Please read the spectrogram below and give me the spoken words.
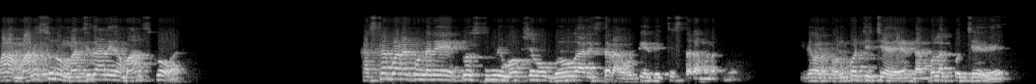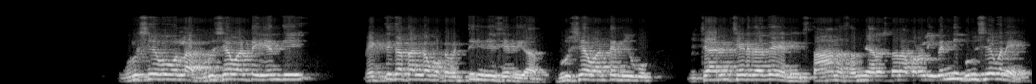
మన మనసును మంచిదానిగా మార్చుకోవాలి కష్టపడకుండానే ఎట్లొస్తుంది మోక్షము? గురువు గారు ఇస్తారా? ఒకటి తెచ్చిస్తారా మనకు? ఇది మన కొనుక్కొచ్చి ఇచ్చేదే డబ్బులకు వచ్చేదే? గురుసేవ వల్ల గురుసేవ అంటే ఏంది? వ్యక్తిగతంగా ఒక వ్యక్తికి చేసేది కాదు. గురుసేవ అంటే నీవు విచారించేది అదే. నీ స్నాన సంధ్య అనుష్ఠాన పనులు ఇవన్నీ గురుసేవనే.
